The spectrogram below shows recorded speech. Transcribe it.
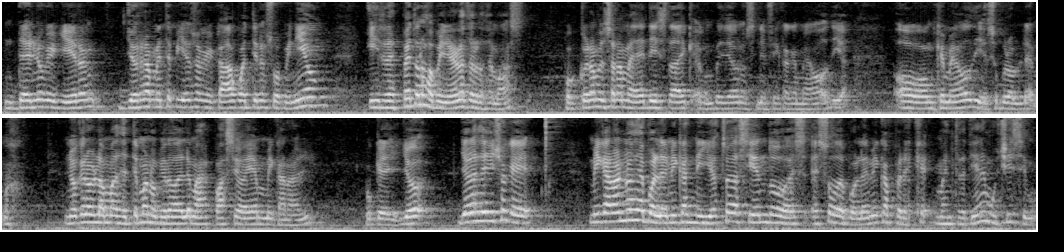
den lo que quieran. Yo realmente pienso que cada cual tiene su opinión y respeto las opiniones de los demás. Porque una persona me dé dislike en un video no significa que me odia. O aunque me odie, es su problema no quiero hablar más del tema, no quiero darle más espacio ahí en mi canal. Porque yo, yo les he dicho que mi canal no es de polémicas, ni yo estoy haciendo eso de polémicas, pero es que me entretiene muchísimo.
